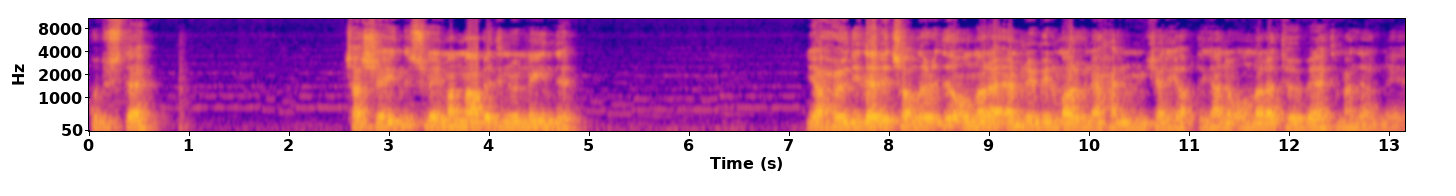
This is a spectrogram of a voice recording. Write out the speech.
Kudüs'te çarşıya indi, Süleyman mabedinin önüne indi. Yahudileri çağırdı, onlara emri bil maruf nehal münker yaptı. Yani onlara tövbe etmelerini,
